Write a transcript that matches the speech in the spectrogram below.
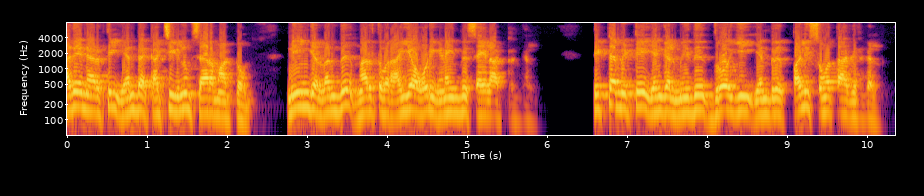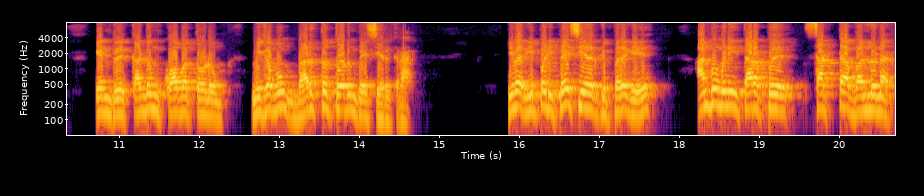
அதே நேரத்தில் எந்த கட்சியிலும் சேரமாட்டோம். நீங்கள் வந்து மருத்துவர் ஐயாவோடு இணைந்து செயலாற்றுங்கள். திட்டமிட்டு எங்கள் மீது துரோகி என்று பழி சுமத்தாதீர்கள் என்று கடும் கோபத்தோடும் மிகவும் வருத்தத்தோடும் பேசியிருக்கிறார். இவர் இப்படி பேசியதற்கு பிறகு அன்புமணி தரப்பு சட்ட வல்லுனர்.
